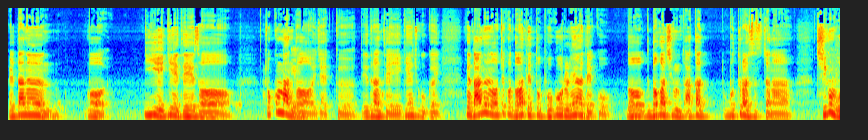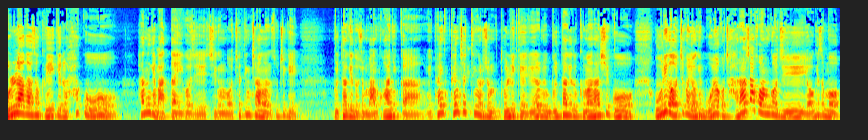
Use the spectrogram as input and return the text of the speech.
일단은 뭐 이 얘기에 대해서 조금만 예. 더 이제 그 애들한테 얘기해주고 그 그러니까 나는 어쨌건 너한테 또 보고를 해야 되고 너 너가 지금 아까 못 들어와 있었잖아. 지금 올라가서 그 얘기를 하고 하는 게 맞다 이거지. 지금 뭐 채팅창은 솔직히 물타기도 좀 많고 하니까 팬, 팬 채팅으로 좀 돌릴게요. 여러분 물타기도 그만하시고 우리가 어쨌건 여기 모여고 잘하자고 한 거지. 여기서 뭐욕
